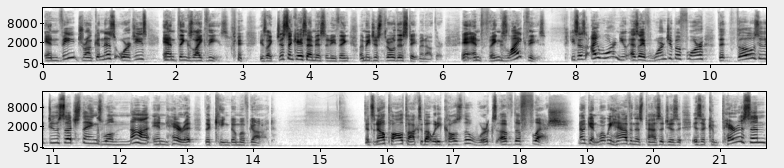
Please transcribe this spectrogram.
envy, drunkenness, orgies, and things like these. He's like, just in case I missed anything, let me just throw this statement out there. And things like these. He says, I warn you, as I've warned you before, that those who do such things will not inherit the kingdom of God. And so now Paul talks about what he calls the works of the flesh. Now, again, what we have in this passage is, is a comparison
